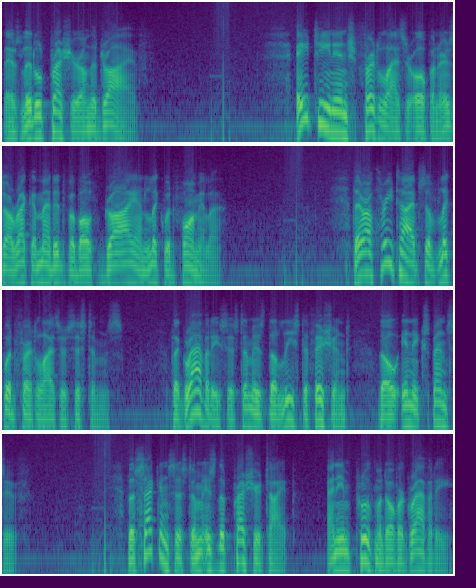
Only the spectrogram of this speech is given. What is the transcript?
There's little pressure on the drive. 18-inch fertilizer openers are recommended for both dry and liquid formula. There are three types of liquid fertilizer systems. The gravity system is the least efficient, though inexpensive. The second system is the pressure type, an improvement over gravity.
